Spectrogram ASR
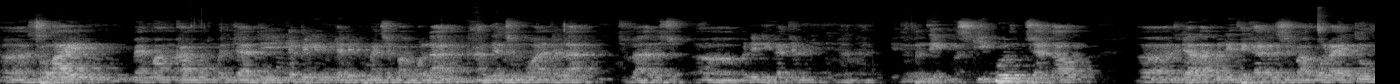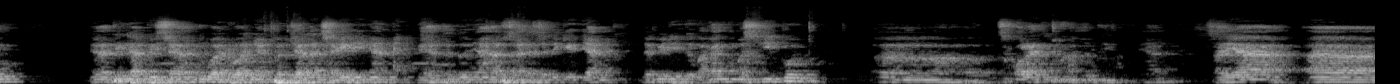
Eh, selain memang kamu menjadi kepingin menjadi pemain sepak bola, kalian semua adalah juga harus eh, pendidikan yang ditinggalkan. Itu penting meskipun saya tahu eh, di dalam meniti karir sepak bola itu ya, tidak bisa dua-duanya berjalan seiringan. Ya tentunya harus ada sedikit yang lebih diutamakan meskipun eh, sekolah itu juga penting. Ya. Saya eh,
